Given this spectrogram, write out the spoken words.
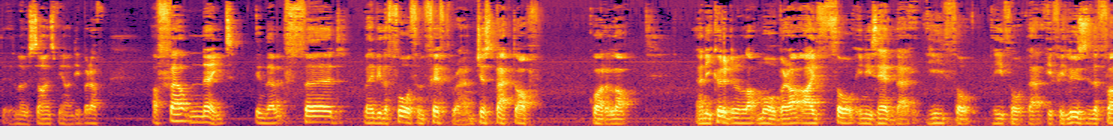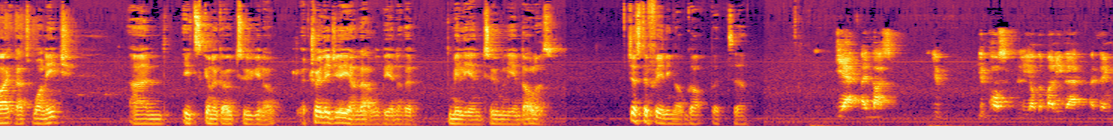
there's no science behind it. But I've I felt Nate in the third, maybe the fourth and fifth round, just backed off quite a lot, and he could have done a lot more. But I, I thought in his head that he thought he thought that if he loses the fight, that's one each, and it's going to go to you know a trilogy, and that will be another million, two million dollars. Just a feeling I've got, but uh, yeah, and that's you're, you're possibly on the money there. I think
